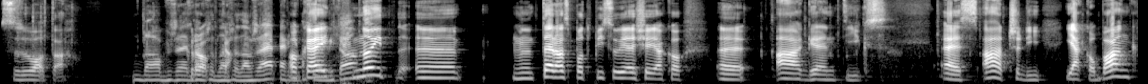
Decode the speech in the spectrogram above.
złota. Dobrze, Kropka. dobrze, dobrze, dobrze. Pewnie Okej, pasuje mi to. no i teraz podpisuję się jako e, Agentix SA, czyli jako bank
